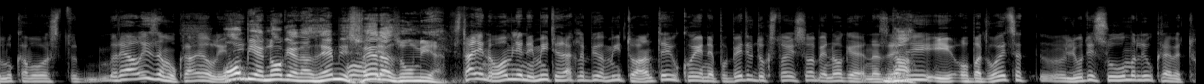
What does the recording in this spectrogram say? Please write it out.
lukavost, realizam u krajnjoj liniji. Obje noge na zemlji, sve Obje. razumije. Staljinov omljeni mit je dakle bio mit o Anteju koji je nepobjediv dok stoji s obje noge na zemlji i oba dvojica e, ljudi su umrli u krevetu.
